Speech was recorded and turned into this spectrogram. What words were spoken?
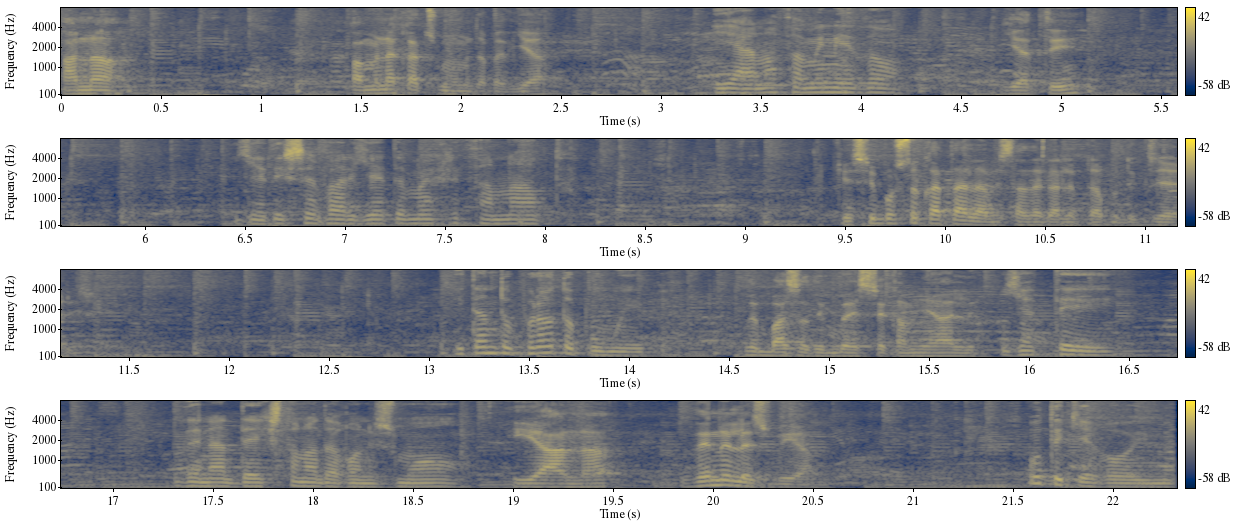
Άννα, πάμε να κάτσουμε με τα παιδιά. Η Άννα θα μείνει εδώ. Γιατί; Γιατί σε βαριέται μέχρι θανάτου. και εσύ πώς το κατάλαβες τα 10 λεπτά που την ξέρεις; Ήταν το πρώτο που μου είπε. Δεν πας να την πέσεις σε καμιά άλλη. Γιατί; Δεν αντέχεις τον ανταγωνισμό; Η Άννα δεν είναι λεσβία. Ούτε κι εγώ είμαι.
